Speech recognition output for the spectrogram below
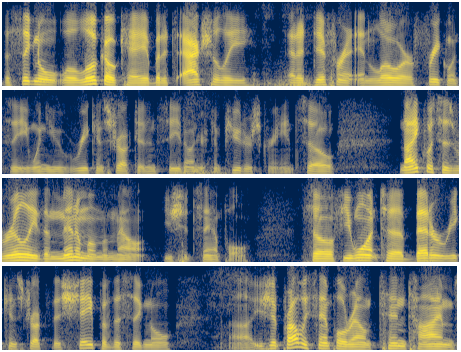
the signal will look okay, but it's actually at a different and lower frequency when you reconstruct it and see it on your computer screen. So Nyquist is really the minimum amount you should sample. So if you want to better reconstruct the shape of the signal, uh, you should probably sample around 10 times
